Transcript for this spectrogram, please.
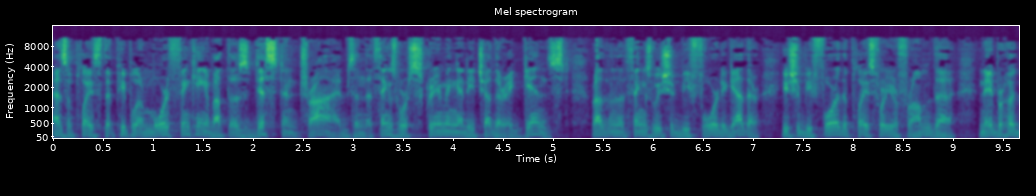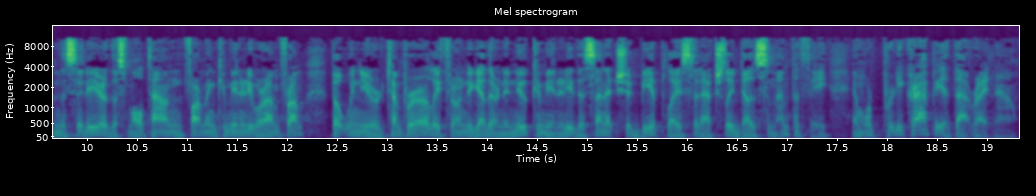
as a place that people are more thinking about those distant tribes and the things we're screaming at each other against rather than the things we should be for together. You should be for the place where you're from, the neighborhood in the city or the small town farming community where I'm from. But when you're temporarily thrown together in a new community, the Senate should be a place that actually does some empathy. And we're pretty crappy at that right now.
